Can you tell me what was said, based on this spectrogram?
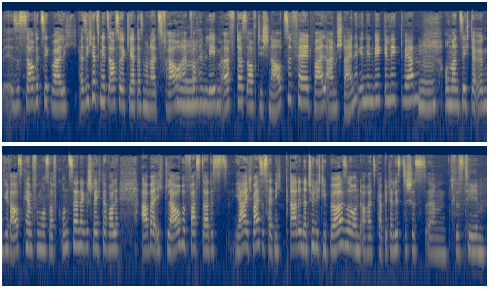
es ist sauwitzig, weil ich, also ich hätte es mir jetzt auch so erklärt, dass man als Frau einfach im Leben öfters auf die Schnauze fällt, weil einem Steine in den Weg gelegt werden und man sich da irgendwie rauskämpfen muss aufgrund seiner Geschlechterrolle. Aber ich glaube fast da das, ja, ich weiß es halt nicht, gerade natürlich die Börse und auch als kapitalistisches ähm, System.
